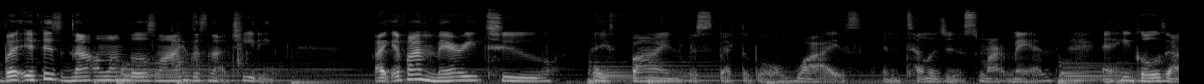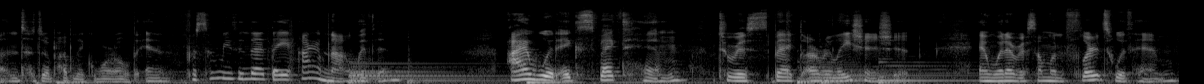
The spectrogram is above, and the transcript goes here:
But if it's not along those lines, it's not cheating. Like if I'm married to a fine, respectable, wise, intelligent, smart man, and he goes out into the public world, and for some reason that day I am not with him, I would expect him to respect our relationship. And whenever someone flirts with him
